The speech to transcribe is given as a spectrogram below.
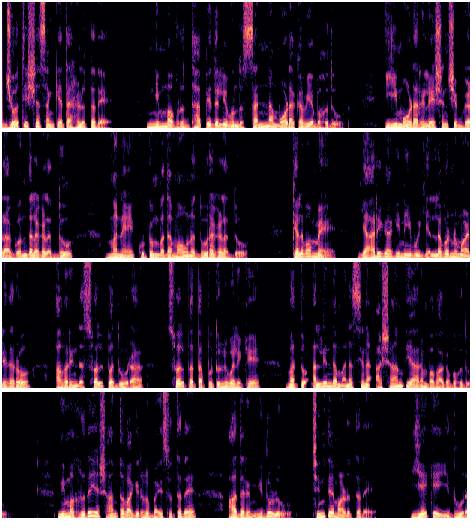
ಜ್ಯೋತಿಷ್ಯ ಸಂಕೇತ ಹೇಳುತ್ತದೆ, ನಿಮ್ಮ ವೃದ್ಧಾಪ್ಯದಲ್ಲಿ ಒಂದು ಸಣ್ಣ ಮೋಡ ಕವಿಯಬಹುದು. ಈ ಮೋಡ ರಿಲೇಷನ್ಶಿಪ್ಗಳ ಗೊಂದಲಗಳದ್ದು, ಮನೆ, ಕುಟುಂಬದ ಮೌನ ದೂರಗಳದ್ದು. ಕೆಲವೊಮ್ಮೆ ಯಾರಿಗಾಗಿ ನೀವು ಎಲ್ಲವನ್ನೂ ಮಾಡಿದರೋ ಅವರಿಂದ ಸ್ವಲ್ಪ ದೂರ, ಸ್ವಲ್ಪ ತಪ್ಪು ತುಳುವಳಿಕೆ ಮತ್ತು ಅಲ್ಲಿಂದ ಮನಸ್ಸಿನ ಅಶಾಂತಿ ಆರಂಭವಾಗಬಹುದು. ನಿಮ್ಮ ಹೃದಯ ಶಾಂತವಾಗಿರಲು ಬಯಸುತ್ತದೆ, ಆದರೆ ಮಿದುಳು ಚಿಂತೆ ಮಾಡುತ್ತದೆ. ಏಕೆ ಈ ದೂರ?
